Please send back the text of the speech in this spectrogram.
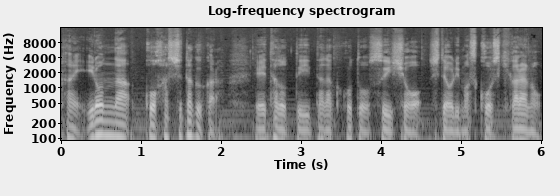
はい、いろんなこうハッシュタグから、えー、辿っていただくことを推奨しております。公式からの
